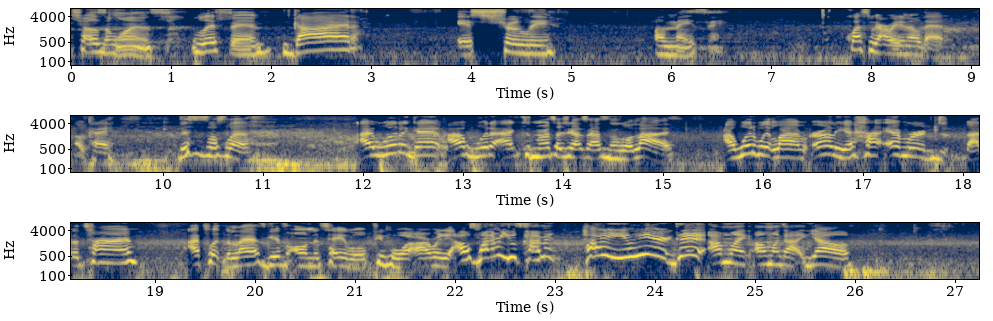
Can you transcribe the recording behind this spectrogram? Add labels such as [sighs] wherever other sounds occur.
chosen ones. Listen, God is truly amazing. Of course, we already know that. Okay, this is what's left. I would have got, I would have, because remember I told you guys I was gonna go live. I would have went live earlier. However, by the time I put the last gift on the table, people were already. I was wondering you was coming. Hey, you here? Good. I'm like, oh my god, y'all.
